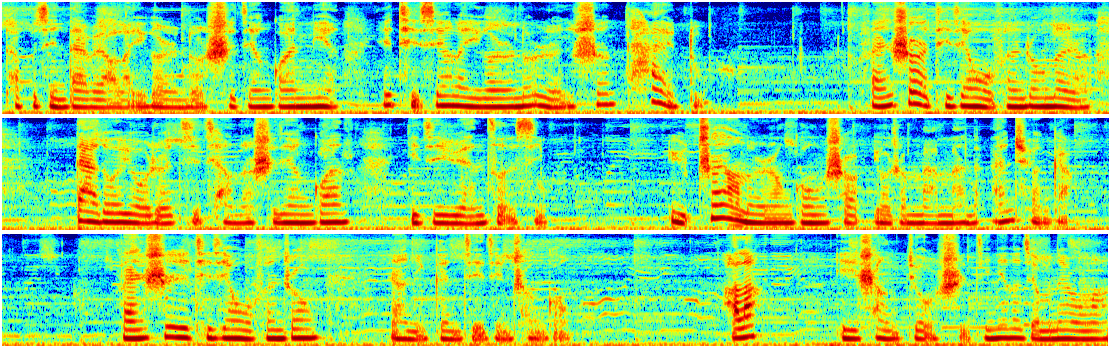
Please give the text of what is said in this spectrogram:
它不仅代表了一个人的时间观念，也体现了一个人的人生态度。凡事提前五分钟的人。大多有着极强的时间观以及原则性，与这样的人共事有着满满的安全感。凡事提前五分钟，让你更接近成功。好了，以上就是今天的节目内容了。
